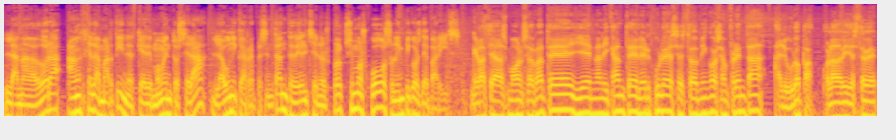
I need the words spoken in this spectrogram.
la nadadora Ángela Martínez, que de momento será la única representante de Elche en los próximos Juegos Olímpicos de París. Gracias, Monserrate. Y en Alicante, el Hércules este domingo se enfrenta al Europa. Hola, David Esteve.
